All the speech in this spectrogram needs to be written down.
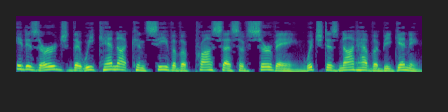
It is urged that we cannot conceive of a process of surveying which does not have a beginning,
